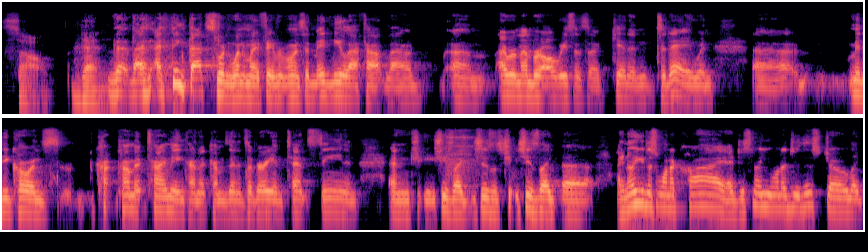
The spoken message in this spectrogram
So then, I, think that's when one of my favorite moments that made me laugh out loud. Um, I remember always as a kid and today when uh, Mindy Cohn's co- comic timing kind of comes in. It's a very intense scene, and and she, she's like she's she's like uh, I know you just want to cry. I just know you want to do this, Joe. Like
